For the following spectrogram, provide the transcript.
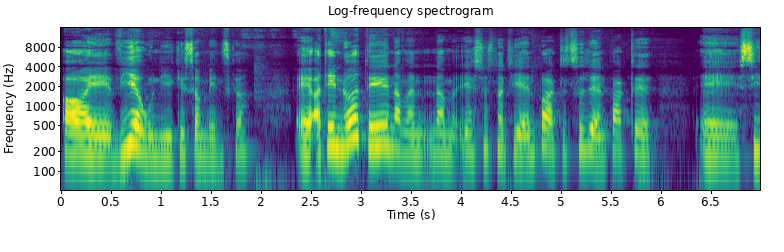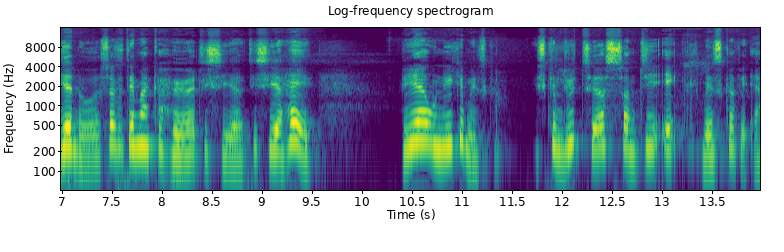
Og øh, vi er unikke som mennesker. Øh, og det er noget af det, når man, når man, jeg synes, når de anbragte, tidligere anbragte, øh, siger noget, så er det det, man kan høre, de siger. De siger, hey, vi er unikke mennesker. Vi skal lytte til os som de enkelte mennesker, vi er.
